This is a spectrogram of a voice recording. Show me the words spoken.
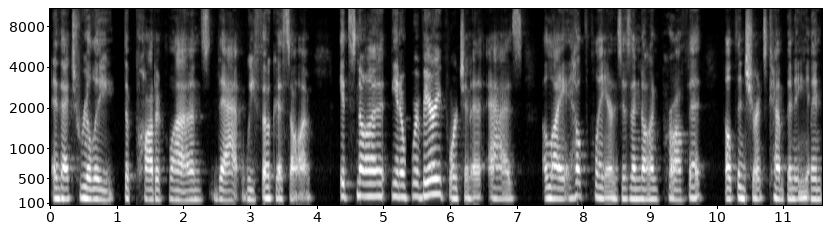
And that's really the product lines that we focus on. It's not, you know, we're very fortunate as Alliant Health Plans is a nonprofit health insurance company. And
